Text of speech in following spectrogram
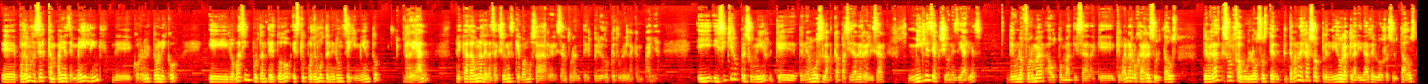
Eh, podemos hacer campañas de mailing, de correo electrónico, y lo más importante de todo es que podemos tener un seguimiento real de cada una de las acciones que vamos a realizar durante el periodo que dure la campaña. Y, y sí quiero presumir que tenemos la capacidad de realizar miles de acciones diarias de una forma automatizada, que, van a arrojar resultados de verdad que son fabulosos, te, van a dejar sorprendido la claridad de los resultados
